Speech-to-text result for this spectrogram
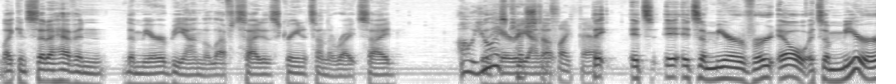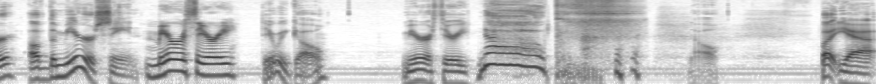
Like instead of having the mirror be on the left side of the screen, it's on the right side. Oh, you always Harry catch on the- stuff like that. They, it's it, it's a mirror ver- oh, it's a mirror of the mirror scene. Mirror theory. There we go. Mirror theory. No. no. But yeah,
